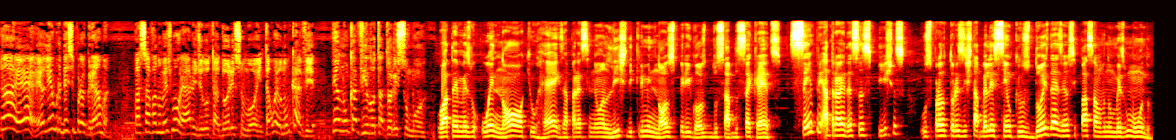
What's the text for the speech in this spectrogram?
Ah, é, eu lembro desse programa. Passava no mesmo horário de lutador e sumô, então eu nunca vi. Eu nunca vi lutador e sumô. Ou até mesmo o Enoch, o Rex aparecem em uma lista de criminosos perigosos do Sábados Secretos. Sempre através dessas pistas, os produtores estabeleciam que os dois desenhos se passavam no mesmo mundo.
